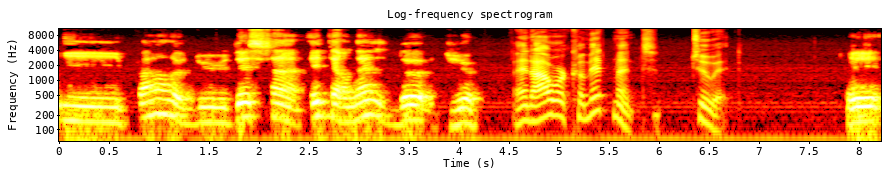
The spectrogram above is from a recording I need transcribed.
qui parle du dessein éternel de Dieu and our commitment to it. et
